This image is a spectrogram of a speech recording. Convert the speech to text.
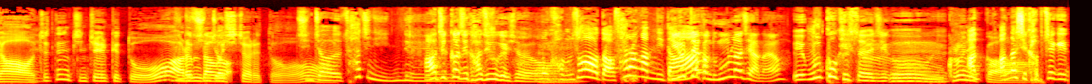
야, 어쨌든 진짜 이렇게 또 어, 아름다운 진짜- 시절에 또. 진짜 사진이 있네. 아직까지 가지고 계셔요. 어, 감사하다. 사랑합니다. 이럴 때 약간 눈물 나지 않아요? 예, 울컥했어요, 지금. 음, 그러니까. 안, 안나 씨 갑자기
